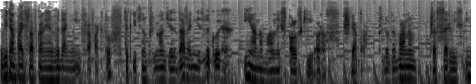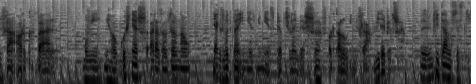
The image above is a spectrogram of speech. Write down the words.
Witam Państwa w kolejnym wydaniu Infrafaktów, cyklicznym przeglądzie zdarzeń niezwykłych i anomalnych z Polski oraz świata, przygotowanym przez serwis infra.org.pl. Mówi Michał Kuśnierz, a razem ze mną, jak zwykle i niezmiennie jest Piotr Cielebierz w portalu Infra. Witaj Piotrze. Witam wszystkich.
